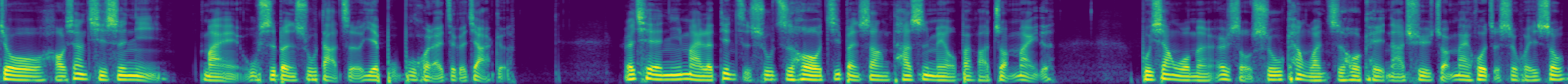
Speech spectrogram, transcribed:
就好像其实你。买五十本书打折也补不回来这个价格，而且你买了电子书之后，基本上它是没有办法转卖的，不像我们二手书看完之后可以拿去转卖或者是回收。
